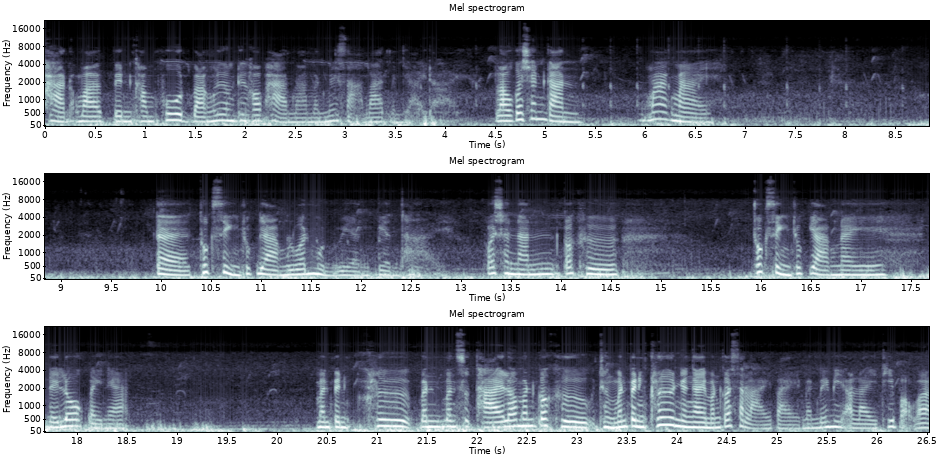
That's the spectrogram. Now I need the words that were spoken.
ผ่านออกมาเป็นคำพูดบางเรื่องที่เขาผ่านมามันไม่สามารถบรรยายได้ เราก็เช่นกันมากมาย แต่ทุกสิ่งทุกอย่างล้วนหมุนเวียนเปลี่ยนถ่าย เพราะฉะนั้นก็คือทุกสิ่งทุกอย่างในในโลกใบนี้ มันเป็นคลื่นมันมันสุดท้ายแล้วมันก็คือถึงมันเป็นคลื่นยังไงมันก็สลายไป มันไม่มีอะไรที่บอกว่า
